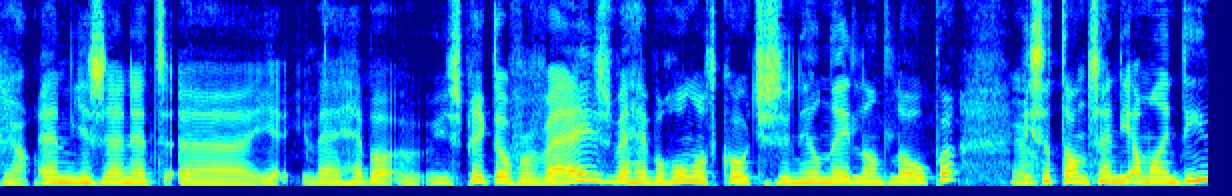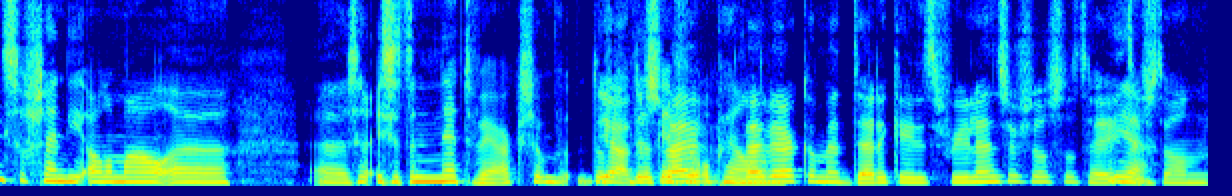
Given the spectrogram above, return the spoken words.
Ja. En je zei net, uh, je, wij hebben, je spreekt over wij. Dus wij hebben 100 coaches in heel Nederland lopen. Is dat dan, zijn die allemaal in dienst of zijn die allemaal... Uh, uh, is het een netwerk? Zo, dat ja, dus wij, wij, werken met dedicated freelancers, zoals dat heet. Dus dan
